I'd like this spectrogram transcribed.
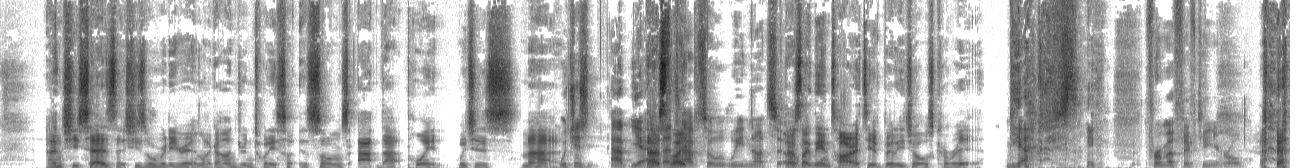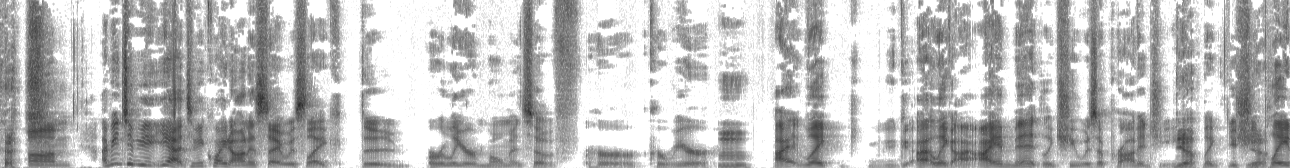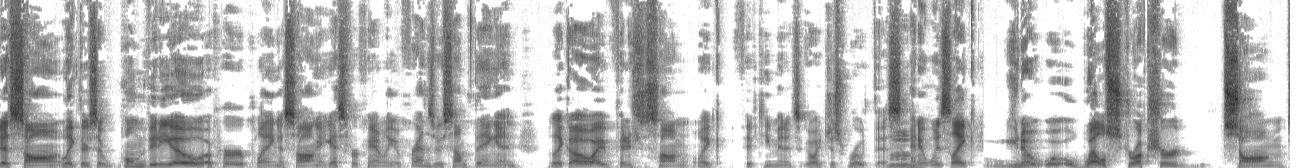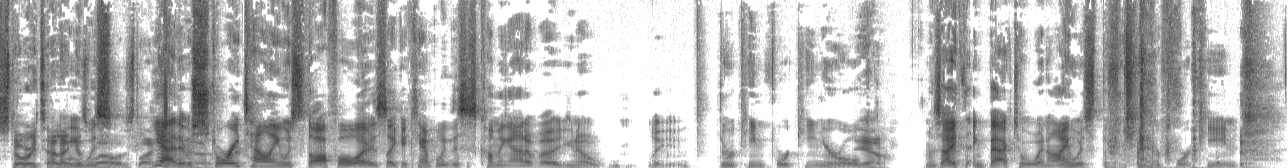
And she says that she's already written like 120 so- songs at that point, which is mad. Which is ab- yeah, That's that's, like- absolutely nuts. That's like the entirety of Billy Joel's career. yeah, just like from a 15 year old. Um, I mean to be yeah, to be quite honest, I was like the earlier moments of her career. Mm. I like, I, like I, I admit, like she was a prodigy. Yeah. like she Yeah. played a song. Like there's a home video of her playing a song, I guess for family and friends or something, and like, oh, I finished the song like 15 minutes ago. I just wrote this, Mm. and it was like, you know, a well structured song. Storytelling It as was- well. It's like, yeah, there was storytelling. It was thoughtful. I was like, I can't believe this is coming out of a you know, like 13, 14 year old. Yeah. As I think back to when I was 13 or 14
